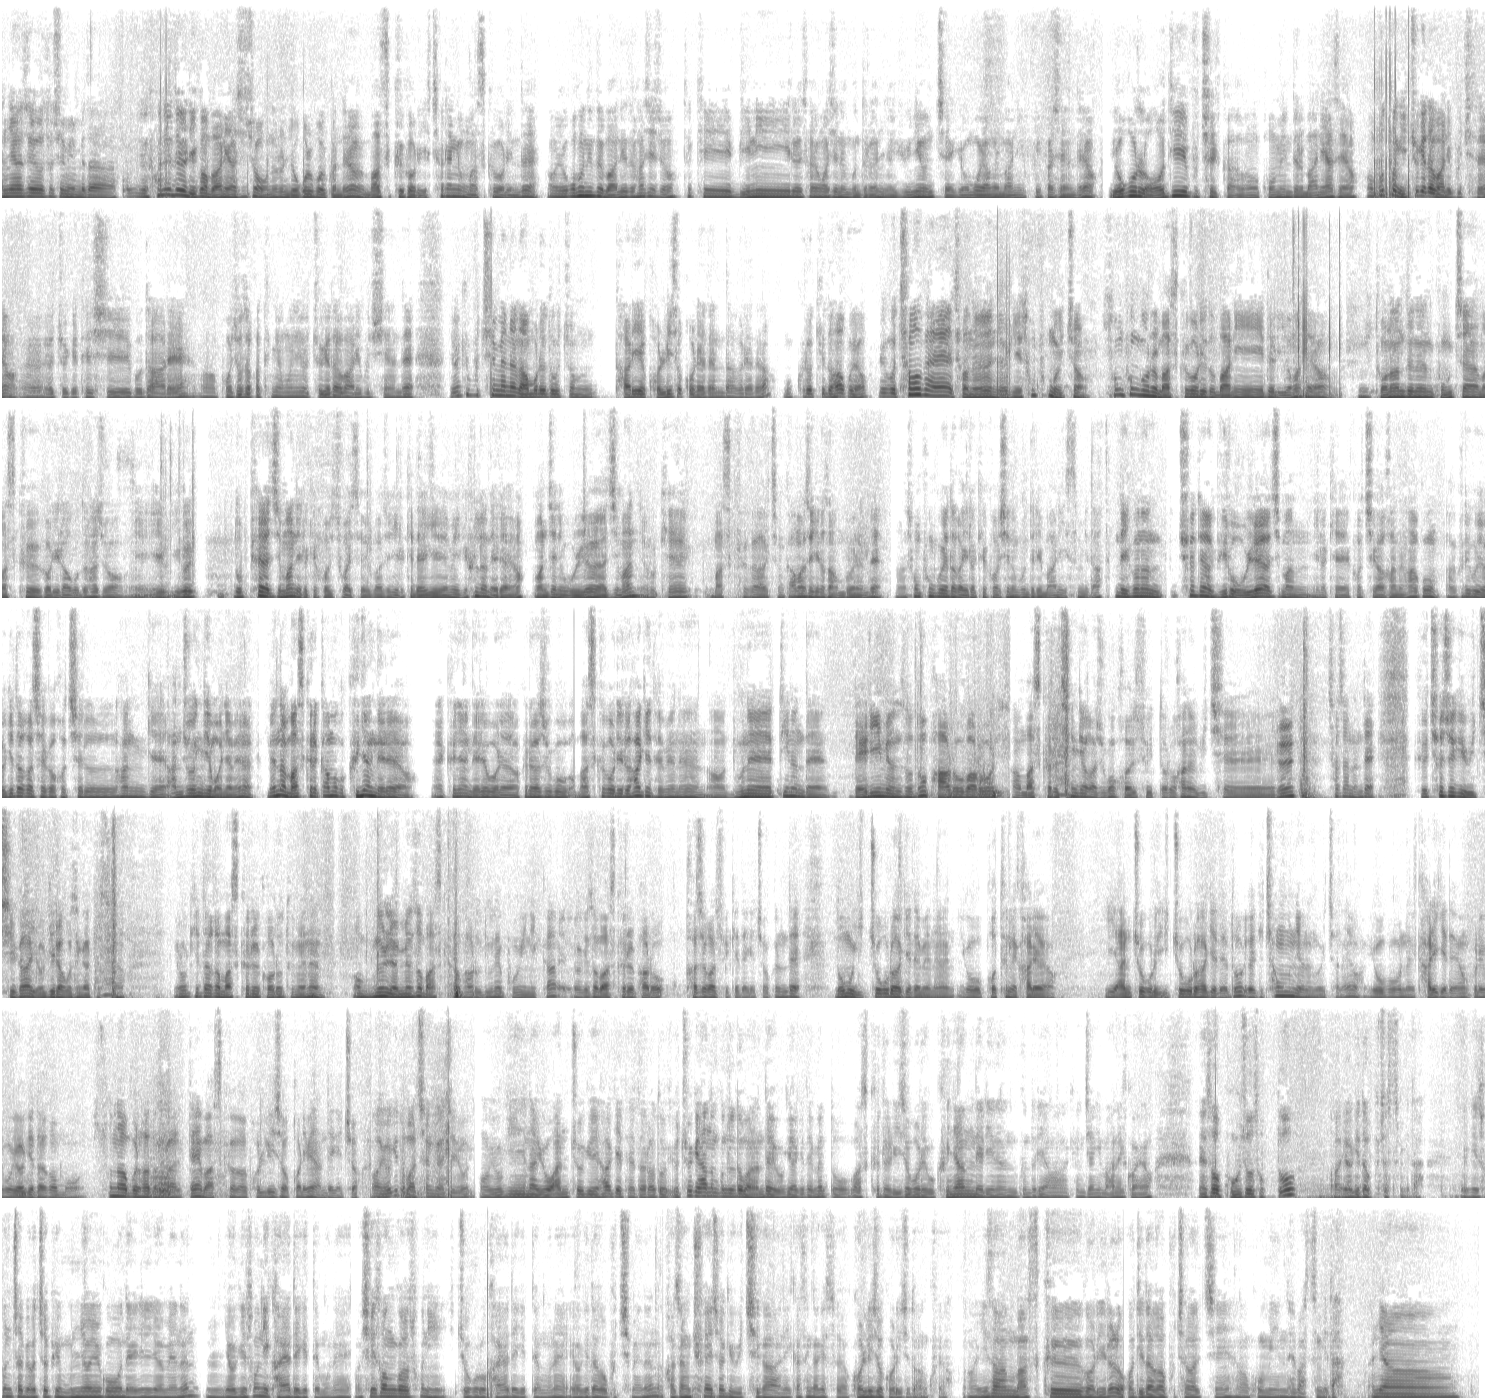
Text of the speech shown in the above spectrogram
안녕하세요 수심입니다. 흔히들 이거 많이 아시죠? 오늘은 요걸 볼 건데요. 마스크 거리 차량용 마스크 거리인데 어, 요거 흔히들 많이들 하시죠. 특히 미니를 사용하시는 분들은 유니온잭 요 모양을 많이 구입하시는데요. 요거를 어디에 붙일까 어, 고민들 많이 하세요. 어, 보통 이쪽에다 많이 붙이세요. 어, 이쪽에 대시보드 아래 어, 보조석 같은 경우는 이쪽에다 많이 붙이시는데 여기 붙이면은 아무래도 좀 다리에 걸리적거려야 된다 그래야 되나? 뭐 그렇기도 하고요. 그리고 처음에 저는 여기 송풍구 있죠? 송풍구를 마스크 거리도 많이들 이용하세요. 돈안 드는 공짜 마스크 거리라고들 하죠. 이- 이- 이걸 높여야지만 이렇게 걸 수가 있어요. 맞아 이렇게 내리면 이게 흘러내려요. 완전히 올려야지만 이렇게 마스크가 지금 까만색이라서 안 보이는데 어, 송풍구에다가 이렇게 거시는 분들이 많이 있습니다. 근데 이거는 최대한 위로 올려야지만 이렇게 거치가 가능하고 아, 그리고 여기다가 제가 거치를 한 게 안 좋은 게 뭐냐면은 맨날 마스크를 까먹고 그냥 내려요. 예, 그냥 내려버려요. 그래가지고 마스크 거리를 하게 되면은 어, 눈에 띄는데 내리면서도 바로바로 어, 마스크를 챙겨가지고 걸 수 있도록 하는 위치를 찾았는데 그 최적의 위치가 여기라고 생각했어요. 여기다가 마스크를 걸어두면은 어, 문을 열면서 마스크가 바로 눈에 보이니까 여기서 마스크를 바로 가져갈 수 있게 되겠죠. 그런데 너무 이쪽으로 하게 되면은 이 버튼을 가려요. 이 안쪽으로 이쪽으로 하게 돼도 여기 창문 여는 거 있잖아요. 이 부분을 가리게 돼요. 그리고 여기다가 뭐 수납을 하던가 할 때 마스크가 걸리적거리면 안 되겠죠. 어, 여기도 마찬가지예요. 어, 여기나 요 안쪽에 하게 되더라도 이쪽에 하는 분들도 많은데 여기 하게 되면 또 마스크를 잊어버리고 그냥 내리는 분들이 아마 굉장히 많을 거예요. 그래서 보조석도 어, 여기다 붙였습니다. 여기 손잡이 어차피 문 열고 내리려면은 음, 여기 손이 가야 되기 때문에 어, 시선과 손이 이쪽으로 가야 되기 때문에 여기다가 붙이면은 가장 최적의 위치가 아닐까 생각했어요. 걸리적거리지도 않고요. 어, 이상 마스크 거리를 어디다가 붙여갈지 어, 고민해봤습니다. 안녕.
